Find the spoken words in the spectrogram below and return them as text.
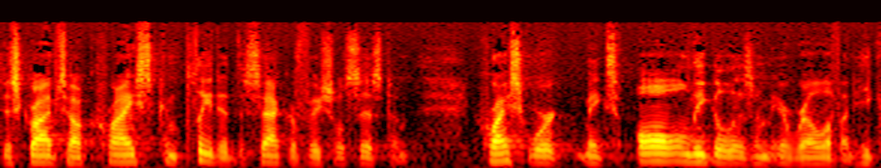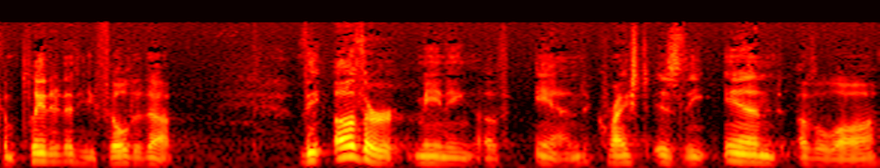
describes how Christ completed the sacrificial system. Christ's work makes all legalism irrelevant. He completed it, he filled it up. The other meaning of end, Christ is the end of the law,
